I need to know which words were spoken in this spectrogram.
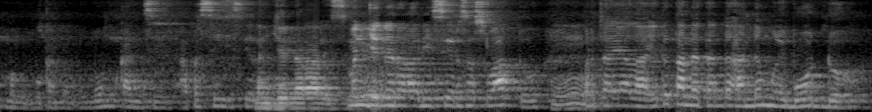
meng- bukan mengumumkan sih, apa sih istilahnya? Mengeneralisir. Mengeneralisir sesuatu, Hmm. percayalah itu tanda-tanda anda mulai bodoh.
